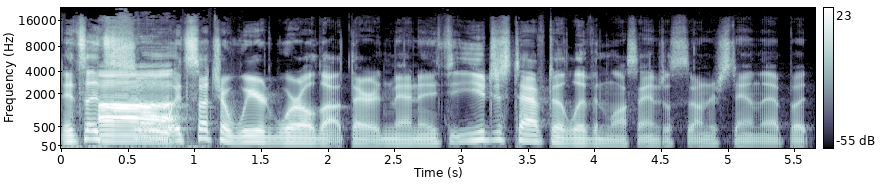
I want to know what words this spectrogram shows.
It's it's Uh, so it's such a weird world out there, man. If, you just have to live in Los Angeles to understand that. But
